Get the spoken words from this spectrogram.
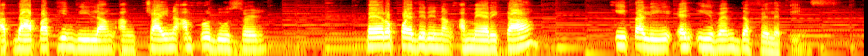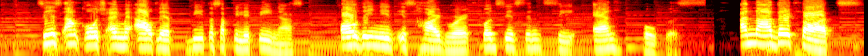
at dapat hindi lang ang China ang producer, pero pwede rin ang Amerika, Italy, and even the Philippines. Since ang coach ay may outlet dito sa Pilipinas, all they need is hard work, consistency, and focus. Another thoughts,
